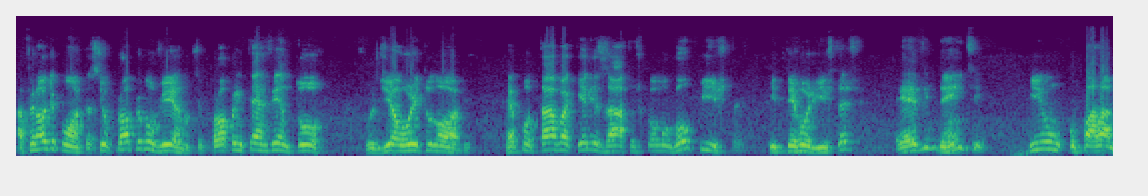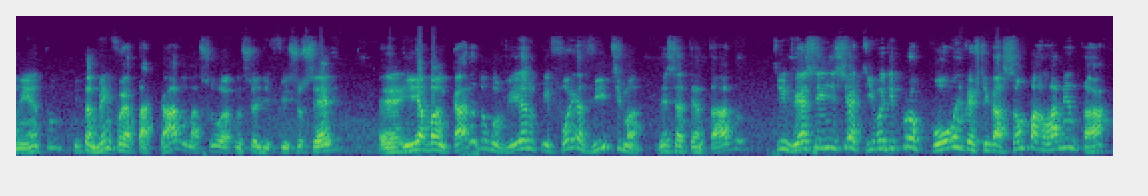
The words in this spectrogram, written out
Afinal de contas, se o próprio governo, se o próprio interventor, no dia 8 9, reputava aqueles atos como golpistas e terroristas, é evidente que um, o parlamento, que também foi atacado na sua, no seu edifício sede, é, e a bancada do governo, que foi a vítima desse atentado, tivesse a iniciativa de propor uma investigação parlamentar.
